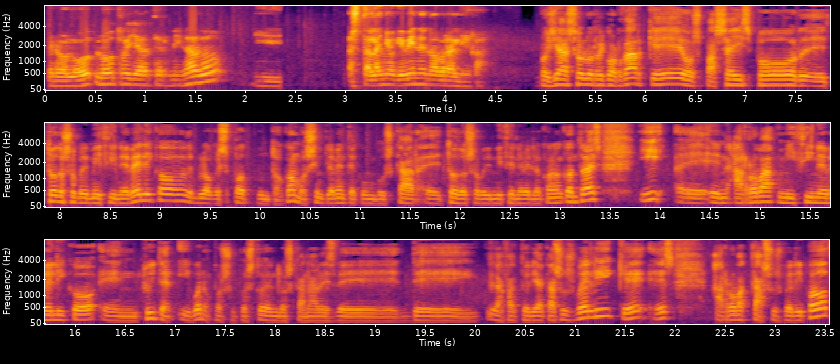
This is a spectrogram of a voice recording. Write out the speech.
Pero lo, lo otro ya ha terminado y hasta el año que viene no habrá liga. Pues ya solo recordar que os paséis por eh, todo sobre mi cine bélico, de blogspot.com o simplemente con buscar eh, todo sobre mi cine bélico lo encontráis y eh, en arroba mi cine bélico en Twitter y bueno, por supuesto en los canales de, de la factoría Casus Belli que es arroba Casus Pod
